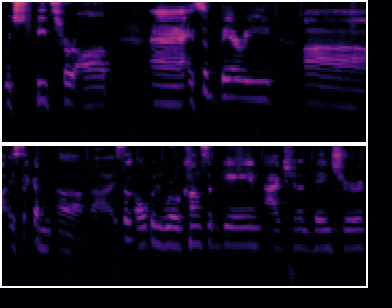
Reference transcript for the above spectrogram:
which speeds her up. Uh, it's a very uh, it's like a uh, uh, it's an open world concept game, action adventure.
